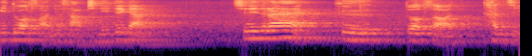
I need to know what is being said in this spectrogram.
มีตัวอักษรอยู่ 3 ชนิดด้วยกัน ชนิดแรกคือตัวอักษรคันจิ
